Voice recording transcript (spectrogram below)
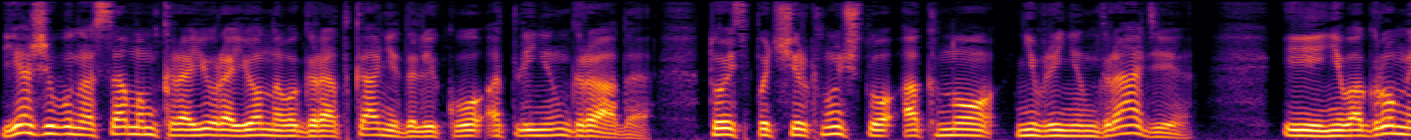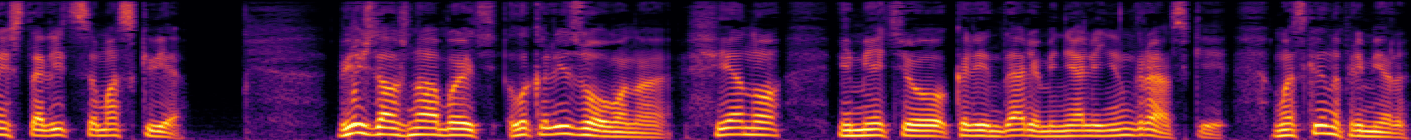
я живу на самом краю районного городка недалеко от Ленинграда, то есть подчеркнуть, что окно не в Ленинграде и не в огромной столице Москве. Вещь должна быть локализована. Фено и метеокалендарь у меня ленинградский. В Москве, например,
